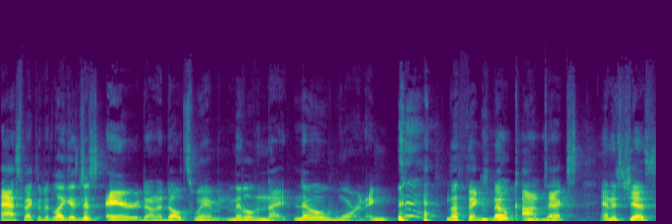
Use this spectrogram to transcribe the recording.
aspect of it, like it just aired on Adult Swim in the middle of the night. No warning, nothing, no context, and it's just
